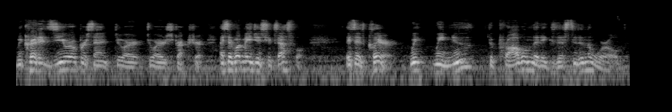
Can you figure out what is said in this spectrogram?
We credit zero percent to our to our structure. I said, "What made you successful?" They said, "Clear. We we knew the problem that existed in the world,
